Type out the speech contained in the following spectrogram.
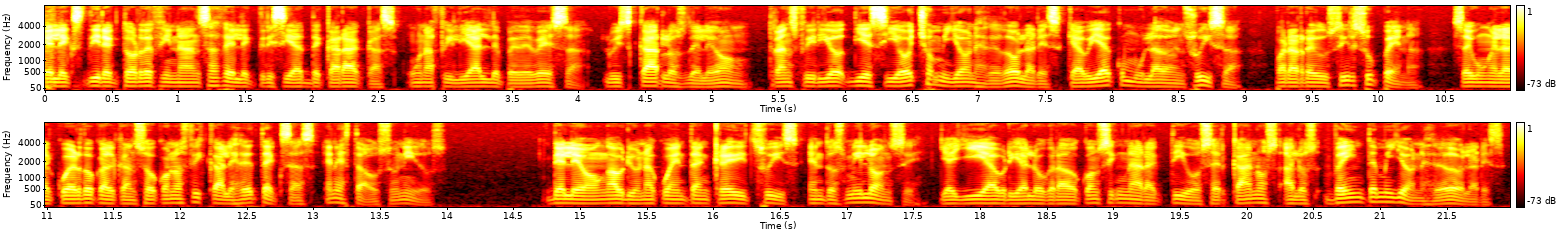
El exdirector de Finanzas de Electricidad de Caracas, una filial de PDVSA, Luis Carlos de León, transfirió 18 millones de dólares que había acumulado en Suiza para reducir su pena, según el acuerdo que alcanzó con los fiscales de Texas en Estados Unidos. De León abrió una cuenta en Credit Suisse en 2011 y allí habría logrado consignar activos cercanos a los 20 millones de dólares,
